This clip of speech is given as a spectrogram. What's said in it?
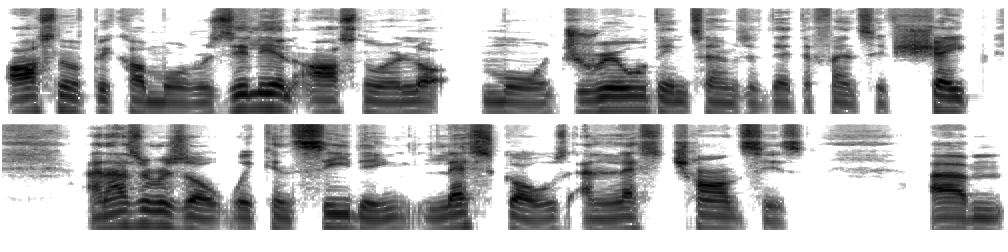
Arsenal have become more resilient. Arsenal are a lot more drilled in terms of their defensive shape, and as a result, we're conceding less goals and less chances. Um,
